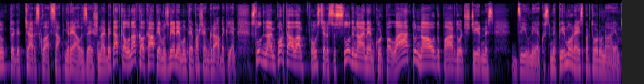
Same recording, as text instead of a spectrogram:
nu, tagad ķeras klāt sapņu realizēšanai, bet atkal un atkal kāpjam uz vieniem un tiem pašiem grābekļiem. Sludinājuma portālā uzķeras uz sludinājumiem, kur pa lētu naudu pārdod šķirnes dzīvniekus. Ne pirmo reizi par to runājam.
